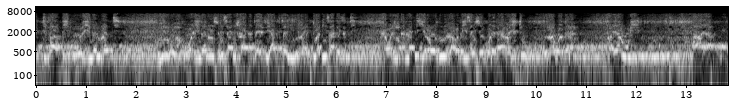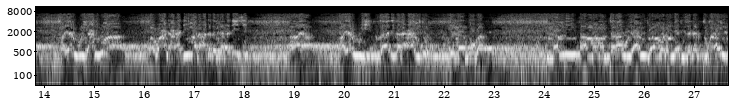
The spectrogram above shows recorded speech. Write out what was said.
الاتفاق. وليغن رد منهم. وليغن سلسان را كتئ في أكثر ردوا ديسا كيست كولين كالنبي يرو دون را أديسا شيكولين هر رجتو را والقلن فيروي من الحديث آية فيروي ذلك العامد جنان دوبا. نمني فأما من تراه يعمد أمو لم يأتي ذكرت كهمل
